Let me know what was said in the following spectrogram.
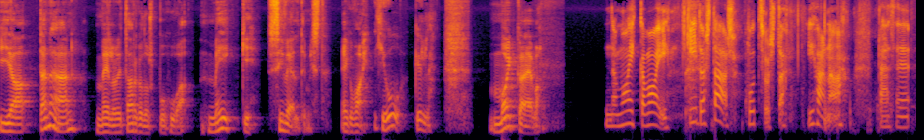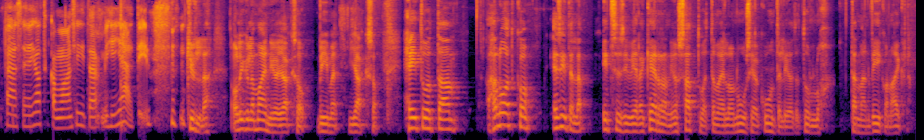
Ja tänään meillä oli tarkoitus puhua meikki-siveltimistä, eikö vain? Juu, kyllä. Moikka Eeva. No moikka moi. Kiitos taas kutsusta. Ihanaa. Pääsee, pääsee jatkamaan siitä, mihin jäätiin. Kyllä, oli kyllä mainio jakso, viime jakso. Hei tuota, haluatko esitellä itsesi vielä kerran, jos sattuu, että meillä on uusia kuuntelijoita tullut tämän viikon aikana?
